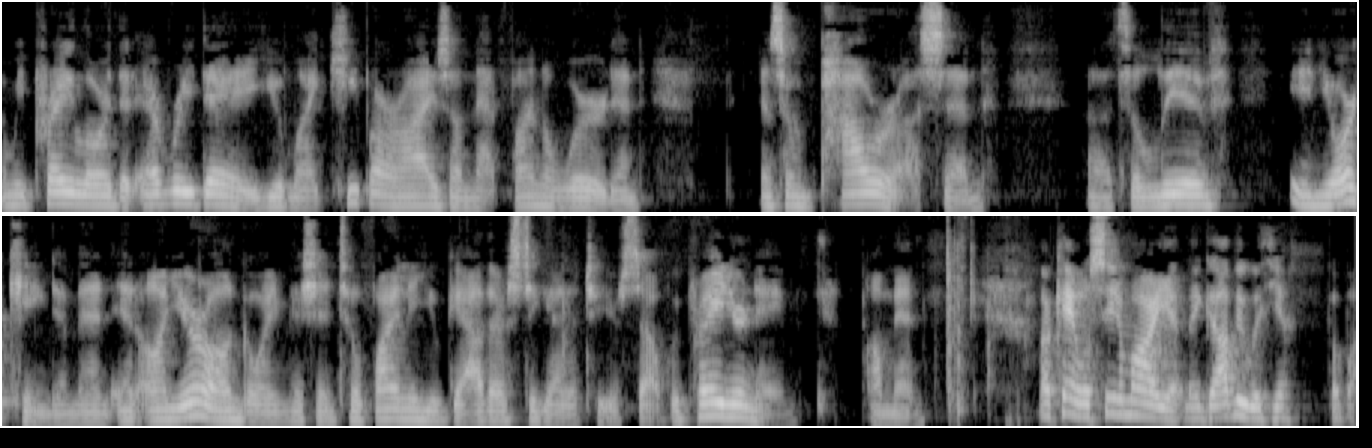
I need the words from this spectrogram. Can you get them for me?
and we pray, Lord, that every day you might keep our eyes on that final word and, and so empower us and uh, to live in your kingdom and, and on your ongoing mission until finally you gather us together to yourself. We pray in your name. Amen. Okay, we'll see you tomorrow yet. May God be with you. Bye bye.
